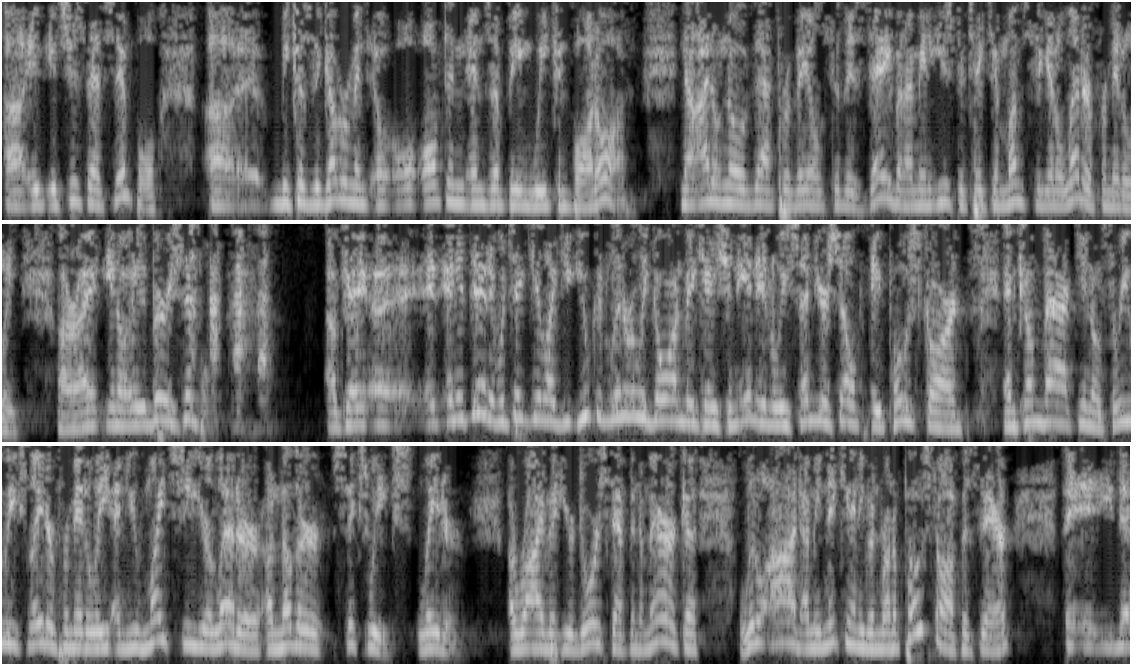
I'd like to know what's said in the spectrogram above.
Uh, it, it's just that simple, uh, because the government often ends up being weak and bought off. Now, I don't know if that prevails to this day, but I mean, it used to take you months to get a letter from Italy. All right. You know, it's very simple. Okay, uh, and, and it did. It would take you like you, you could literally go on vacation in Italy, send yourself a postcard, and come back, you know, three weeks later from Italy, and you might see your letter another six weeks later arrive at your doorstep in America. A little odd. I mean, they can't even run a post office there.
